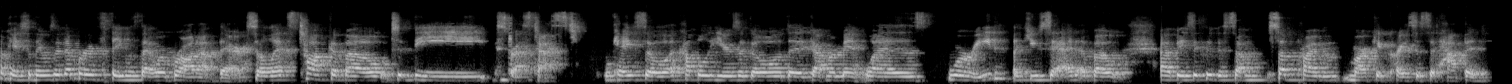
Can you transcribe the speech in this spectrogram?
Okay, so there was a number of things that were brought up there. So let's talk about the stress test. Okay, so a couple of years ago, the government was worried, like you said, about uh, basically the sub- subprime market crisis that happened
